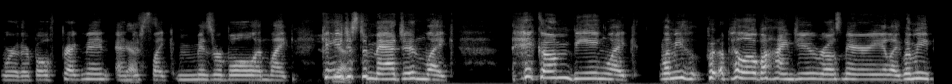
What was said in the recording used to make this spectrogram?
where they're both pregnant and Yes. just like miserable and like can you Yes. just imagine like Hickam being like let me put a pillow behind you Rosemary like let me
